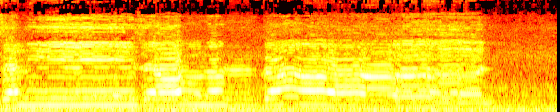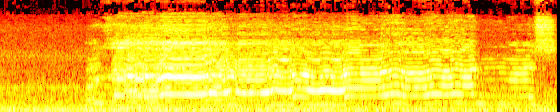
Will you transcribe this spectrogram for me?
tertemiz alnından uzanmış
